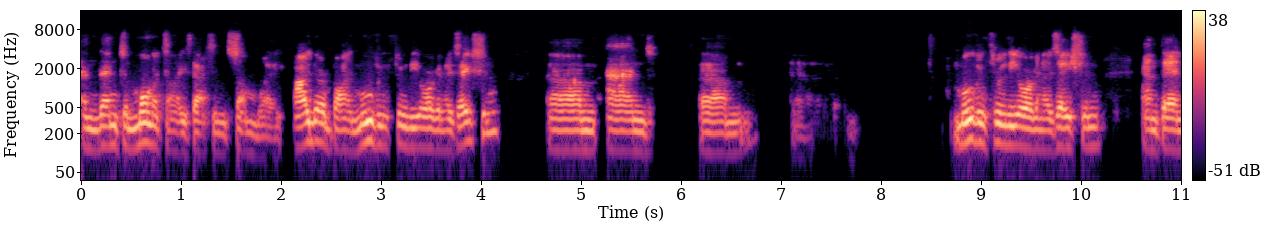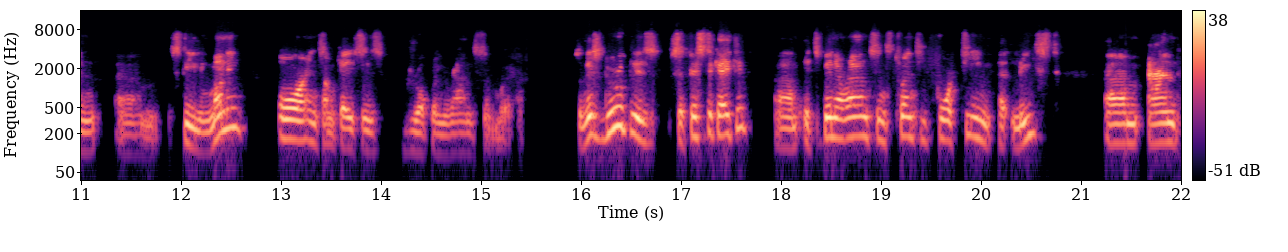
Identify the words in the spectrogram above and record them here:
and then to monetize that in some way, either by moving through the organization um, and um, uh, moving through the organization and then um, stealing money, or in some cases, dropping ransomware. So this group is sophisticated. Um, it's been around since 2014 at least. Um, and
